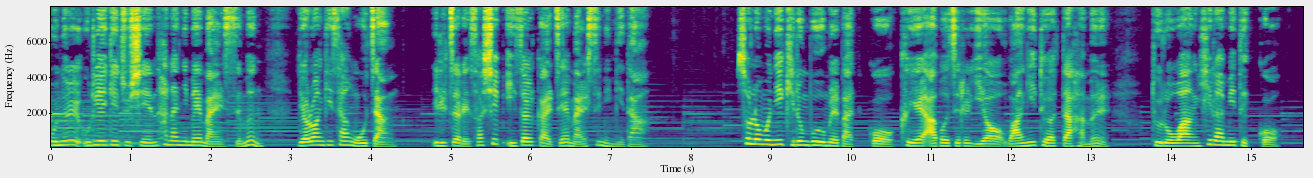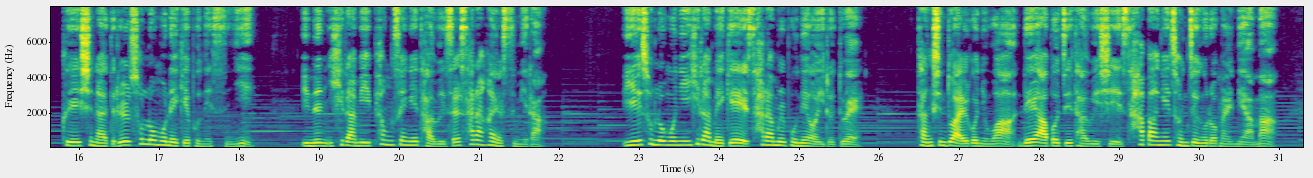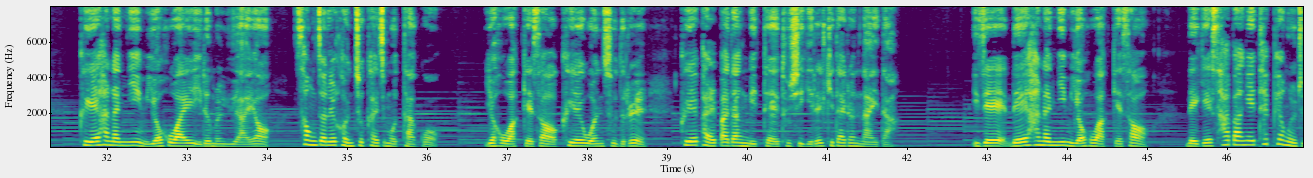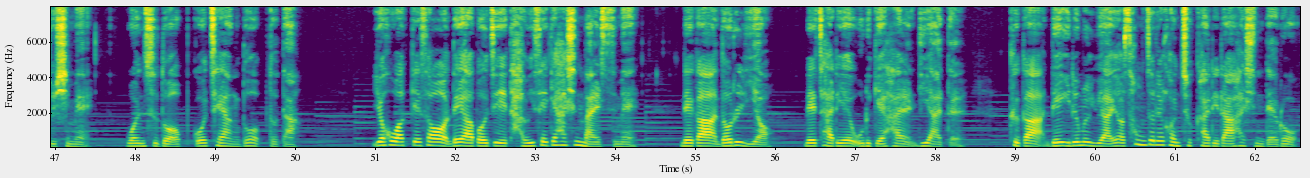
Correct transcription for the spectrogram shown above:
오늘 우리에게 주신 하나님의 말씀은 열왕기상 5장 1절에서 12절까지의 말씀입니다. 솔로몬이 기름 부음을 받고 그의 아버지를 이어 왕이 되었다 함을 두로 왕 히람이 듣고 그의 신하들을 솔로몬에게 보냈으니 이는 히람이 평생의 다윗을 사랑하였습니다. 이에 솔로몬이 히람에게 사람을 보내어 이르되 당신도 알거니와 내 아버지 다윗이 사방의 전쟁으로 말미암아 그의 하나님 여호와의 이름을 위하여 성전을 건축하지 못하고 여호와께서 그의 원수들을 그의 발바닥 밑에 두시기를 기다렸나이다. 이제 내 하나님 여호와께서 내게 사방의 태평을 주심에 원수도 없고 재앙도 없도다. 여호와께서 내 아버지 다윗에게 하신 말씀에 내가 너를 이어 내 자리에 오르게 할 네 아들 그가 내 이름을 위하여 성전을 건축하리라 하신 대로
